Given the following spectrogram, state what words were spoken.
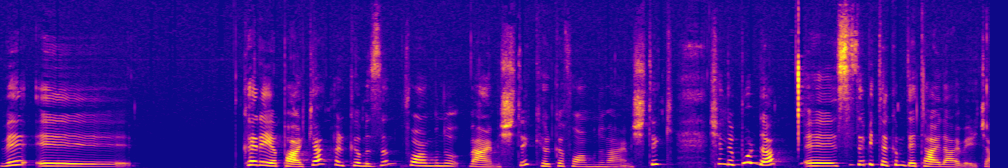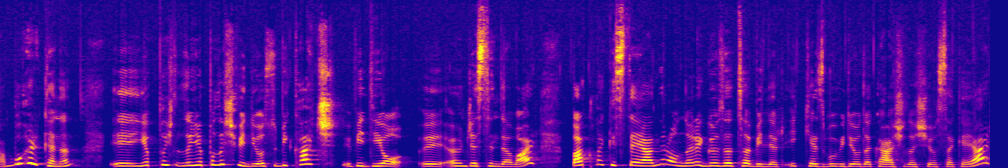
ve e, kare yaparken hırkamızın formunu vermiştik. Hırka formunu vermiştik. Şimdi burada e, size bir takım detaylar vereceğim. Bu hırkanın e, yapış, yapılış videosu birkaç video e, öncesinde var. Bakmak isteyenler onlara göz atabilir. İlk kez bu videoda karşılaşıyorsak eğer.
